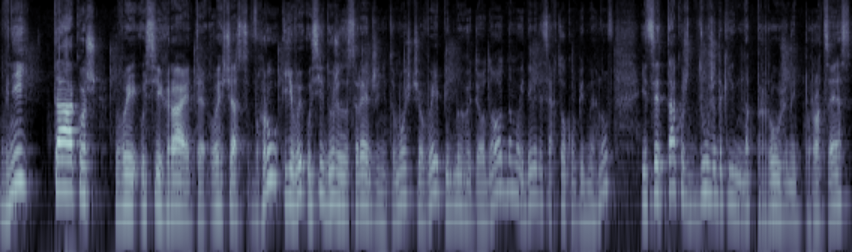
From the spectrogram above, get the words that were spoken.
В ній також ви усі граєте весь час в гру, і ви усі дуже зосереджені, тому що ви підмигуєте одне одному і дивитеся, хто кому підмигнув. І це також дуже такий напружений процес,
